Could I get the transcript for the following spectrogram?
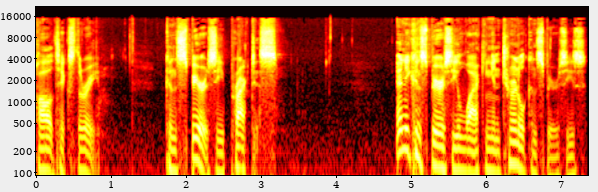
Politics 3 Conspiracy Practice Any conspiracy lacking internal conspiracies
